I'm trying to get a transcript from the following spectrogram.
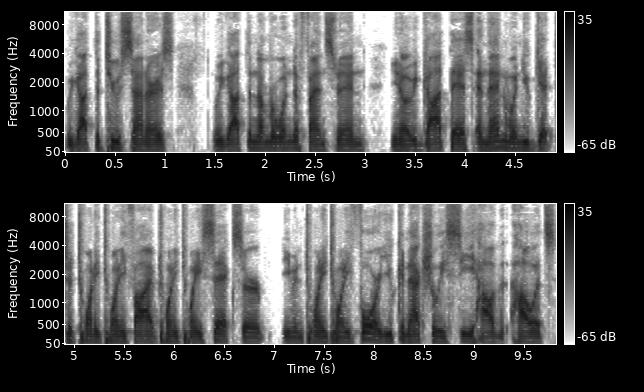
we got the two centers, we got the number one defenseman. You know, we got this. And then when you get to 2025, 2026, or even 2024, you can actually see how how it's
